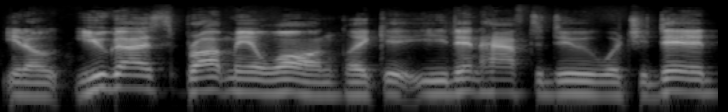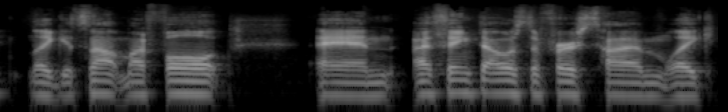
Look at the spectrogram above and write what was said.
you know you guys brought me along like it, you didn't have to do what you did like it's not my fault and i think that was the first time like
